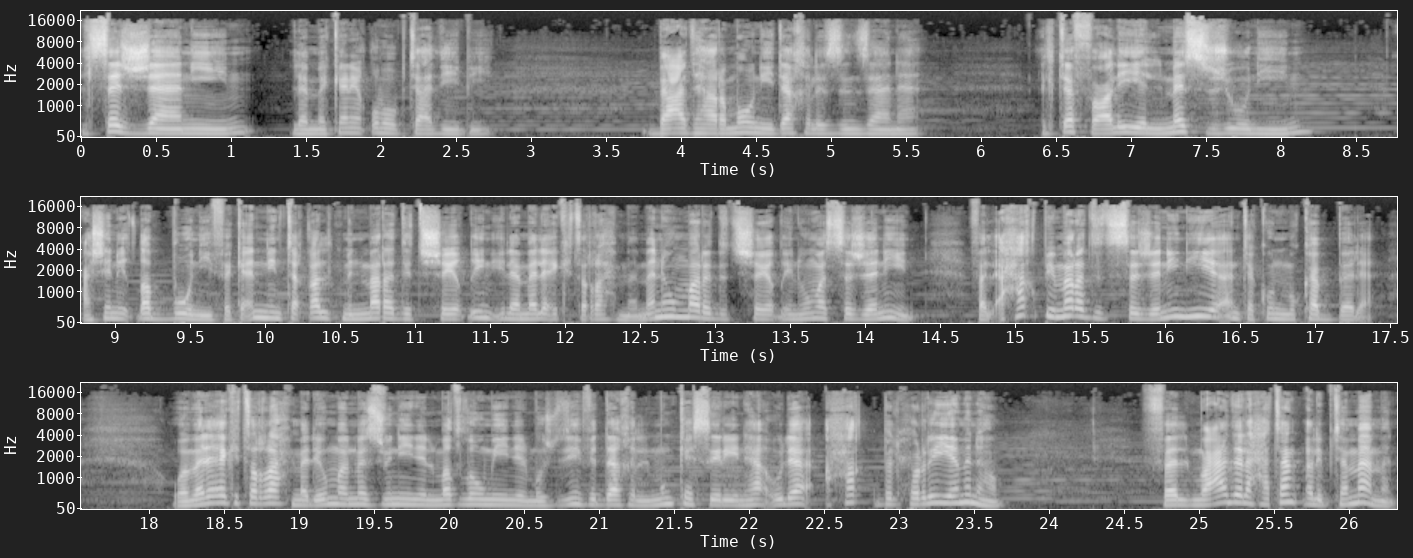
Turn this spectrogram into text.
السجانين لما كانوا يقوموا بتعذيبي بعدها رموني داخل الزنزانة التفوا علي المسجونين عشان يطبوني فكأني انتقلت من مردة الشياطين إلى ملائكة الرحمة. من هم مردة الشياطين؟ هم السجانين. فالأحق بمردة السجانين هي أن تكون مكبلة. وملائكة الرحمة اللي هم المسجونين المظلومين الموجودين في الداخل المنكسرين هؤلاء أحق بالحرية منهم. فالمعادلة حتنقلب تماما.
